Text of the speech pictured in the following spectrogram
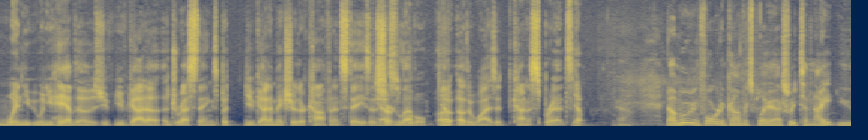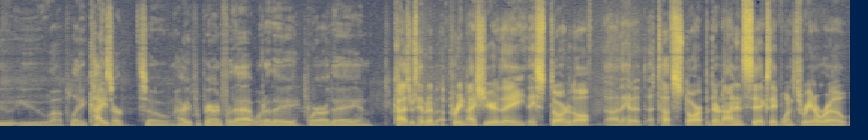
when you when you have those, you've you've got to address things, but you've got to make sure their confidence stays at a Yes. certain level. Yep. Oth- Otherwise, it kind of spreads. Yep. Yeah. Now moving forward in conference play, actually tonight you you uh, play Keiser. So how are you preparing for that? What are they? Where are they? And Keiser's having a, a pretty nice year. They they started off. Uh, they had a, a tough start, but they're nine and six. They've won three in a row.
